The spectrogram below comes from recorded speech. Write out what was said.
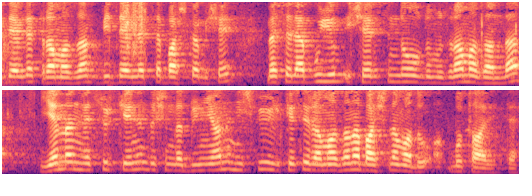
bir devlet Ramazan, bir devlette başka bir şey. Mesela bu yıl içerisinde olduğumuz Ramazan'da Yemen ve Türkiye'nin dışında dünyanın hiçbir ülkesi Ramazan'a başlamadı bu tarihte.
